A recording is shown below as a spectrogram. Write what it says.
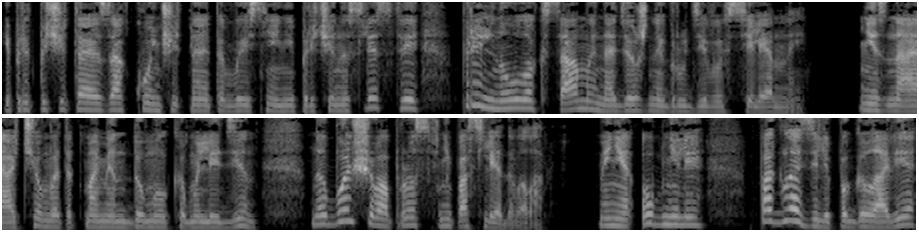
и, предпочитая закончить на этом выяснении причины следствия, прильнула к самой надежной груди во Вселенной. Не знаю, о чем в этот момент думал Камаледин, но больше вопросов не последовало. Меня обняли, погладили по голове,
